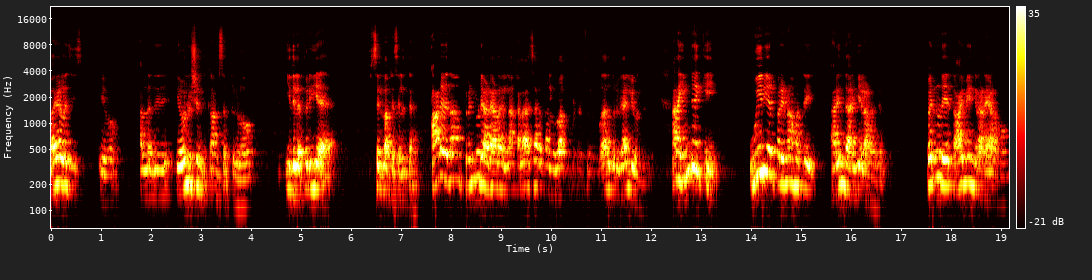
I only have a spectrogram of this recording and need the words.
பயாலஜியோ அல்லது எவல்யூஷன் கான்செப்டுகளோ இதுல பெரிய செல்வாக்கை செலுத்தின ஆகவே தான் பெண்ணுடைய அடையாளம் எல்லாம் கலாச்சாரத்தால் உருவாக்கப்பட்டு சொல்லும்போது அதுக்கு ஒரு வேல்யூ வந்தது ஆனா இன்றைக்கு உயிரியல் பரிணாமத்தை அறிந்த அறிவியலாளர்கள் பெண்ணுடைய தாய்மைங்கிற அடையாளமும்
